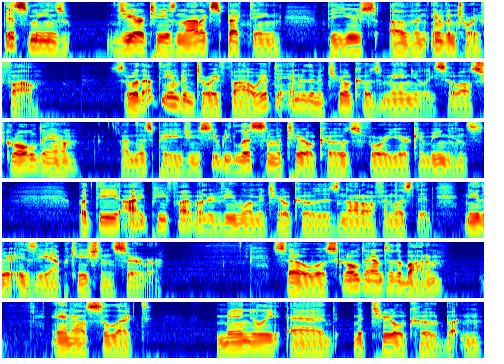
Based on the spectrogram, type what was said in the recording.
This means GRT is not expecting the use of an inventory file. So without the inventory file, we have to enter the material codes manually. So I'll scroll down on this page and you see we list some material codes for your convenience. But the IP500v1 material code is not often listed, neither is the application server. So we'll scroll down to the bottom and I'll select manually add material code button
